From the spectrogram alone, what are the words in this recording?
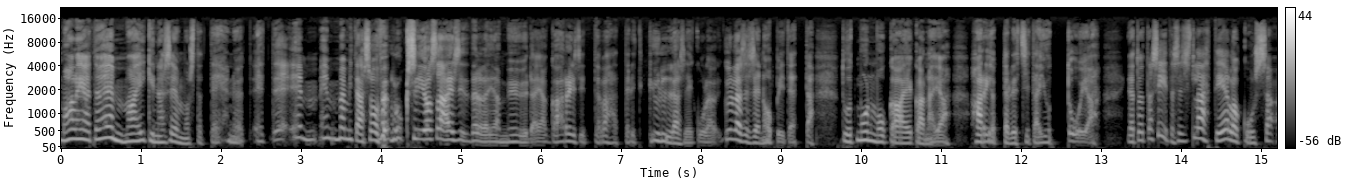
mä olin, että en mä ikinä semmoista tehnyt, että, että en, en mä mitään sovelluksia osaa esitellä ja myydä. Ja Kari sitten vähätteli, että kyllä se, kuule, kyllä se sen opit, että tuut mun mukaan ekana ja harjoittelit sitä juttua. Ja, ja tota, siitä se sitten lähti elokuussa.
